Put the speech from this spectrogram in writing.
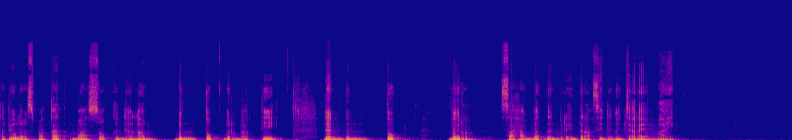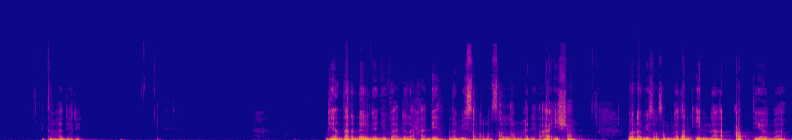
tapi ulama sepakat masuk ke dalam bentuk berbakti dan bentuk bersahabat dan berinteraksi dengan cara yang baik. Itu hadirin. Di antara dalilnya juga adalah hadis Nabi SAW, hadis Aisyah, bahwa Nabi SAW mengatakan, Inna atyaba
